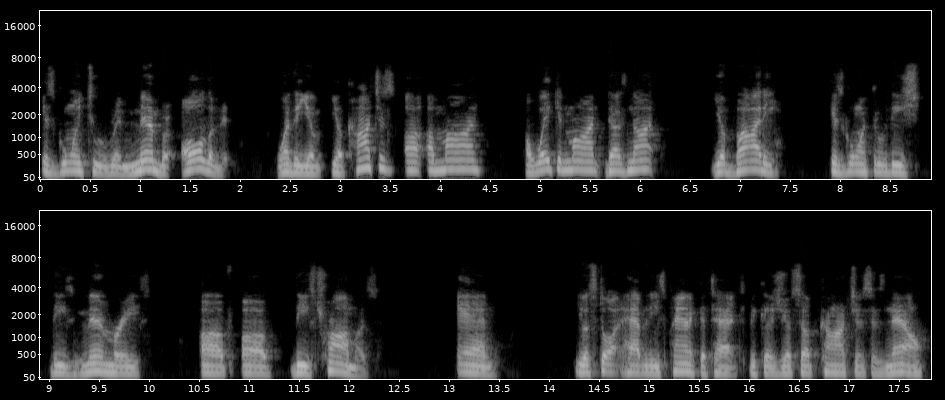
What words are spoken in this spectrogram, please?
is going to remember all of it whether your your conscious uh, a mind, awakened mind does not, your body is going through these these memories of of these traumas, and you'll start having these panic attacks because your subconscious is now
